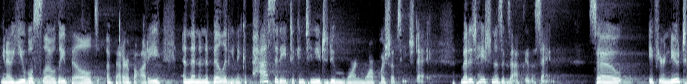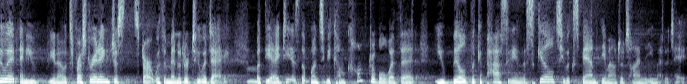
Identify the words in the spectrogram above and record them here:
you know, you will slowly build a better body and then an ability and a capacity to continue to do more and more push ups each day. Meditation is exactly the same. So if you're new to it and you, you know, it's frustrating, just start with a minute or two a day. Mm. But the idea is that once you become comfortable with it, you build the capacity and the skill to expand the amount of time that you meditate.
